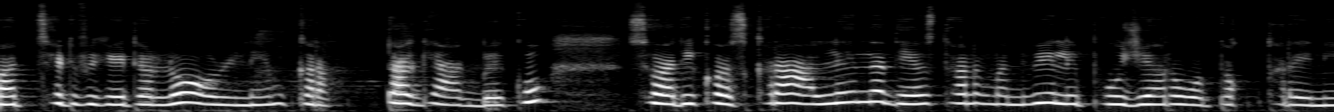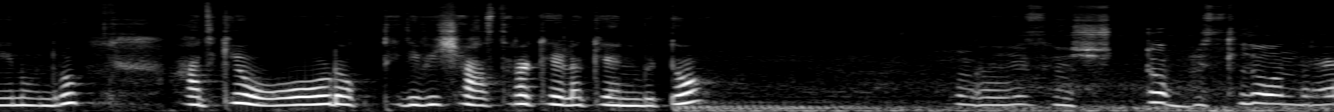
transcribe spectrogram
ಬರ್ತ್ ಸರ್ಟಿಫಿಕೇಟಲ್ಲೂ ಅವಳ ನೇಮ್ ಕರೆಕ್ಟಾಗಿ ಆಗಬೇಕು. ಸೊ ಅದಕ್ಕೋಸ್ಕರ ಅಲ್ಲಿಂದ ದೇವಸ್ಥಾನಕ್ಕೆ ಬಂದ್ವಿ. ಇಲ್ಲಿ ಪೂಜಾರು ಹೊಟ್ಟೋಗ್ತಾರೆ ಇನ್ನೇನು ಅಂದರು. ಅದಕ್ಕೆ ಓಡೋಗ್ತಿದ್ದೀವಿ ಶಾಸ್ತ್ರ ಕೇಳೋಕ್ಕೆ ಅಂದ್ಬಿಟ್ಟು ಎಷ್ಟು ಬಿಸಿಲು ಅಂದರೆ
